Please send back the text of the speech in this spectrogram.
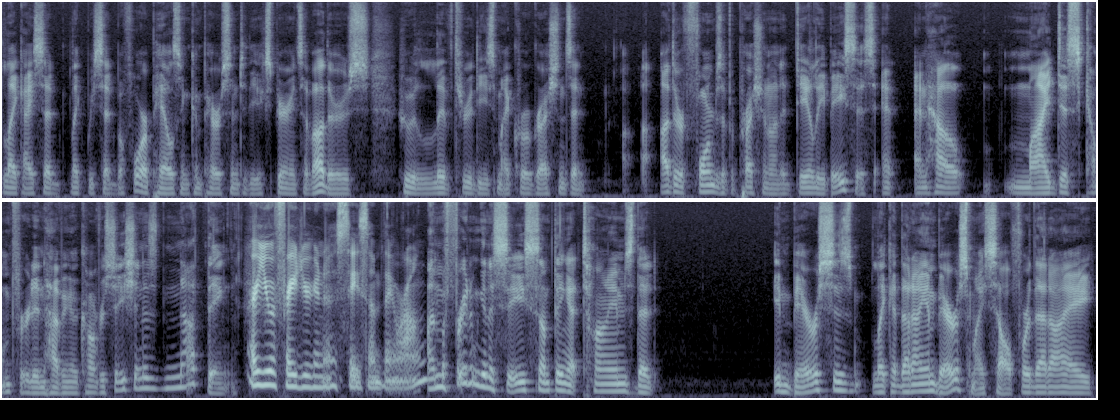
like I said, like we said before, pales in comparison to the experience of others who live through these microaggressions and uh, other forms of oppression on a daily basis, and, and how my discomfort in having a conversation is nothing. Are you afraid you're going to say something wrong? I'm afraid I'm going to say something at times that embarrasses, like that I embarrass myself, or that I,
